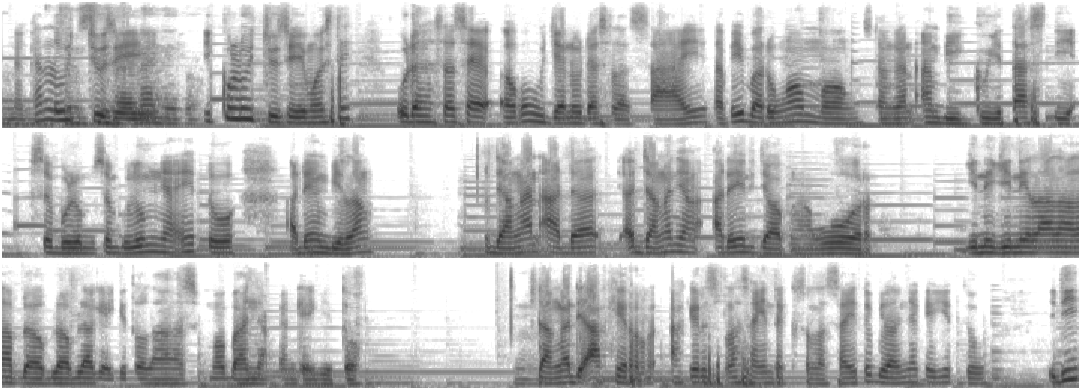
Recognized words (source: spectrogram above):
Nah, kan Jam lucu sih. itu. Iku lucu sih, maksudnya udah selesai apa ujian udah selesai, tapi baru ngomong. Sedangkan ambiguitas di sebelum-sebelumnya itu ada yang bilang jangan ada eh, jangan yang ada yang dijawab ngawur. Gini-gini lah lah lah, bla bla bla kayak gitulah. Semua banyak yang kayak gitu. Hmm. Sedangkan di akhir akhir setelah saintek selesai itu bilangnya kayak gitu. Jadi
